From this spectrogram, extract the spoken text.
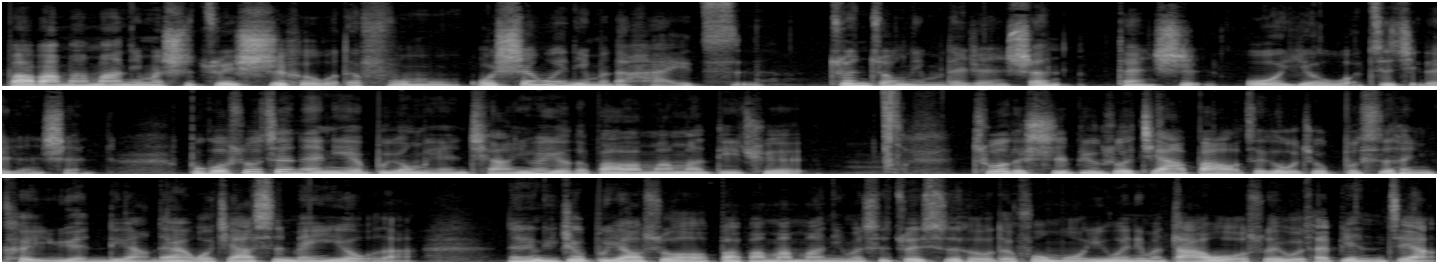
爸爸妈妈，你们是最适合我的父母。我身为你们的孩子，尊重你们的人生，但是我有我自己的人生。不过说真的，你也不用勉强，因为有的爸爸妈妈的确做的事，比如说家暴，这个我就不是很可以原谅。当然我家是没有啦，那你就不要说爸爸妈妈你们是最适合我的父母，因为你们打我，所以我才变成这样。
